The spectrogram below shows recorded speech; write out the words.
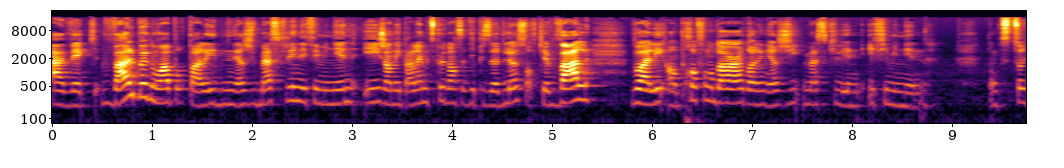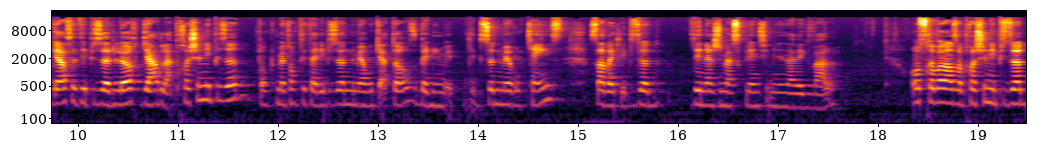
avec Val Benoît pour parler d'énergie masculine et féminine et j'en ai parlé un petit peu dans cet épisode-là, sauf que Val va aller en profondeur dans l'énergie masculine et féminine. Donc, si tu regardes cet épisode-là, regarde la prochaine épisode. Donc, mettons que tu es à l'épisode numéro 14, ben, l'épisode numéro 15, ça va être l'épisode d'énergie masculine et féminine avec Val. On se revoit dans un prochain épisode.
